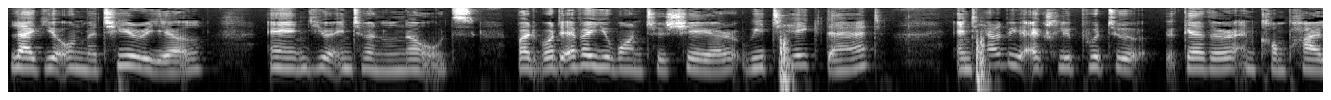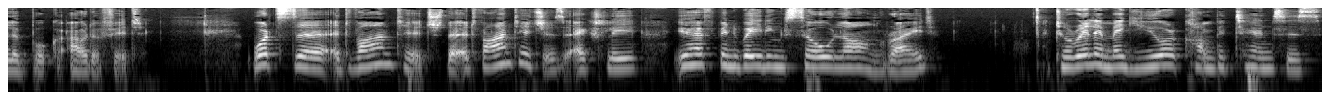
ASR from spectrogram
like your own material and your internal notes, but whatever you want to share, we take that and help you actually put together and compile a book out of it. What's the advantage? The advantage is actually you have been waiting so long, right? To really make your competences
